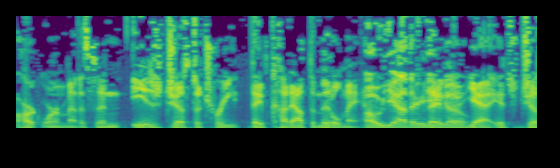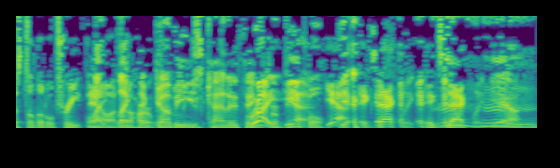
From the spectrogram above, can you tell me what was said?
heartworm medicine is just a treat. They've cut out the middleman. Oh yeah, there you They- go. Yeah, it's just a little treat now. like, like the, heartworm- gummies kind of thing right? for people. Yeah, yeah, exactly, exactly. Yeah.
